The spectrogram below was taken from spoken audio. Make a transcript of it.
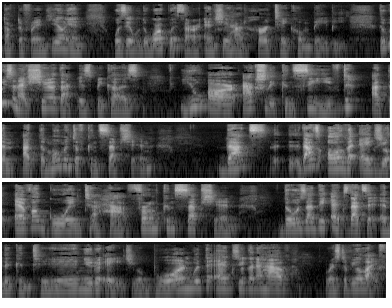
Dr. Frank Yelian, was able to work with her and she had her take home baby. The reason I share that is because you are actually conceived at the, at the moment of conception. That's, that's all the eggs you're ever going to have from conception Those are the eggs. That's it. And they continue to age. You're born with the eggs you're going to have rest of your life.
